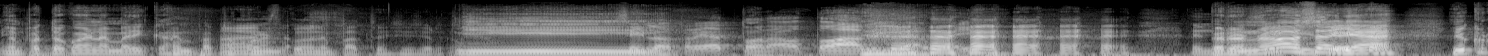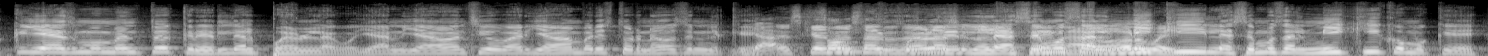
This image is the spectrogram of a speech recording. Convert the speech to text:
Empató con el América. Empató Ah, con el- con el empate, sí, cierto. Y... Sí, lo trae atorado todavía, güey. Pero no, o sea, ya, yo creo que ya es momento de creerle al Puebla, güey. Ya, ya han sido ya van varios torneos en el que Ya Es que son- no es al Puebla, le, le hacemos al. Mickey, le hacemos al Mickey como que,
